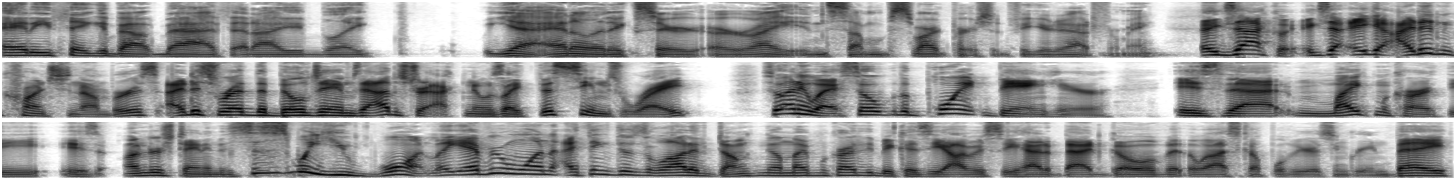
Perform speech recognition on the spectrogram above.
anything about math and I'm like, yeah, analytics are, are right and some smart person figured it out for me. Exactly. Exactly. I didn't crunch the numbers. I just read the Bill James abstract and it was like, this seems right. So anyway, so the point being here is that Mike McCarthy is understanding this. This is what you want. Like everyone, I think there's a lot of dunking on Mike McCarthy because he obviously had a bad go of it the last couple of years in Green Bay.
